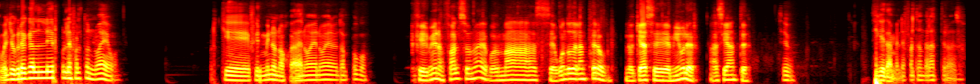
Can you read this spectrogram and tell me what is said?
Igual yo creo que al Liverpool le falta un 9, weón. Porque Firmino no juega de 9-9 tampoco. Firmino es falso 9, pues más segundo delantero, lo que hace Müller, hacía antes. Sí. po. Sí que también le falta un delantero a eso.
